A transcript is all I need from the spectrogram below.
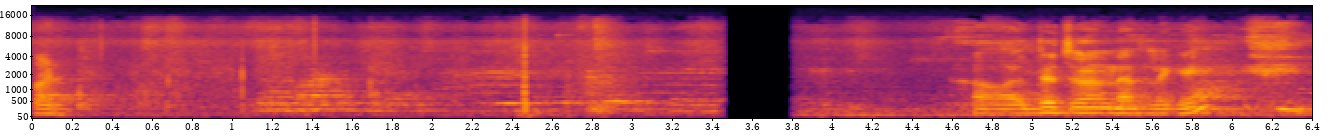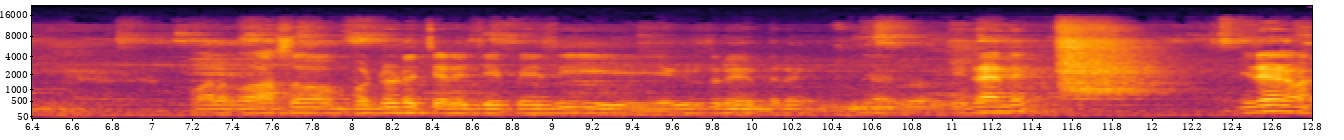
పడి ఇద్దరు చూడండి అసలుకి. వాళ్ళ కోసం బొడ్డోడు వచ్చాడని చెప్పేసి ఎగురుతున్నారు ఇద్దరు. ఇదండి ఇరండి మా.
